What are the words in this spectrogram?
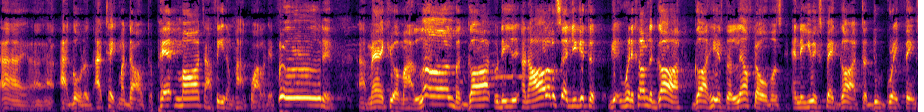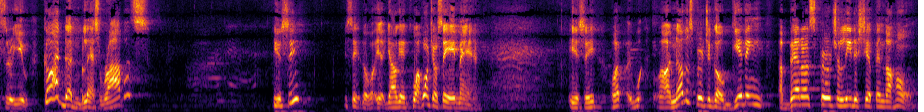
I, I, I go to. I take my dog to pet mart. I feed him high quality food and I manicure my lawn, but God, and all of a sudden you get to, when it comes to God, God hears the leftovers, and then you expect God to do great things through you. God doesn't bless robbers. You see? You see, y'all get quiet. Why don't y'all say amen? You see? What, another spiritual goal, giving a better spiritual leadership in the home.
